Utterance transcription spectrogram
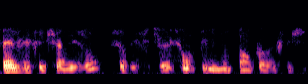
faire réfléchir les gens sur des situations auxquelles ils n'ont pas encore réfléchi.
